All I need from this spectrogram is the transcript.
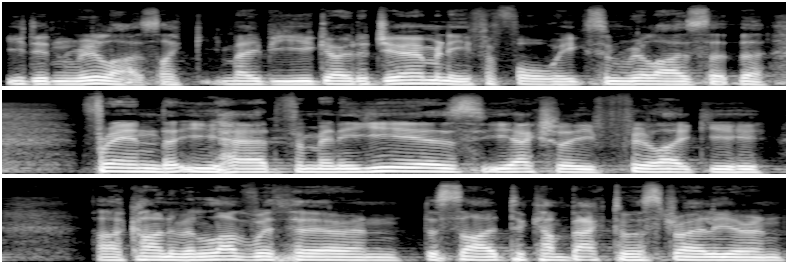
you didn't realize. Like maybe you go to Germany for four weeks and realize that the friend that you had for many years, you actually feel like you are kind of in love with her and decide to come back to Australia. And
